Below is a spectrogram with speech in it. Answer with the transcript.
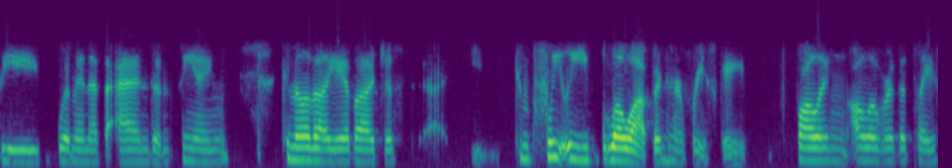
the women at the end and seeing Kamila Valieva just uh, completely blow up in her free skate, falling all over the place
